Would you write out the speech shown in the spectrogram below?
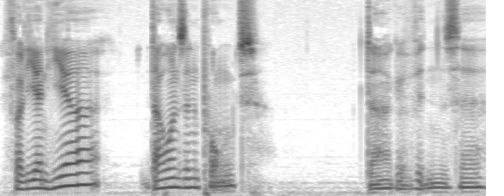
verlieren hier, da holen sie einen Punkt, da gewinnen sie.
